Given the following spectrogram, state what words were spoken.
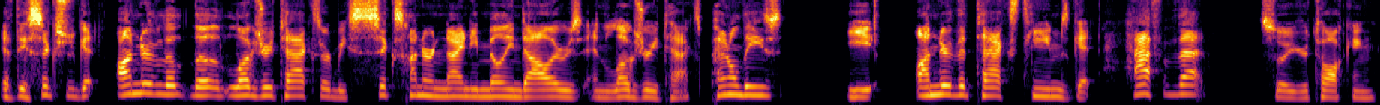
if the Sixers get under the, luxury tax, there would be $690 million in luxury tax penalties. The under the tax teams get half of that. So you're talking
